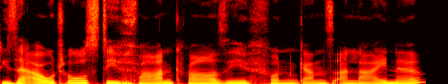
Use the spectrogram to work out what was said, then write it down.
Diese Autos, die fahren quasi von ganz alleine.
